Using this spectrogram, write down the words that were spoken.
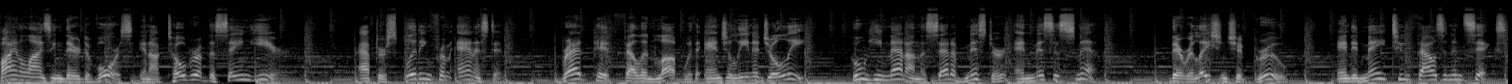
finalizing their divorce in October of the same year. After splitting from Aniston, Brad Pitt fell in love with Angelina Jolie, whom he met on the set of Mr. and Mrs. Smith. Their relationship grew, and in May 2006,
